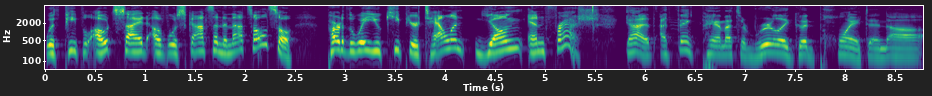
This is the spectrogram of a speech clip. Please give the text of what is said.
with people outside of Wisconsin, and that's also part of the way you keep your talent young and fresh. Yeah, I think Pam, that's a really good point, and uh,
